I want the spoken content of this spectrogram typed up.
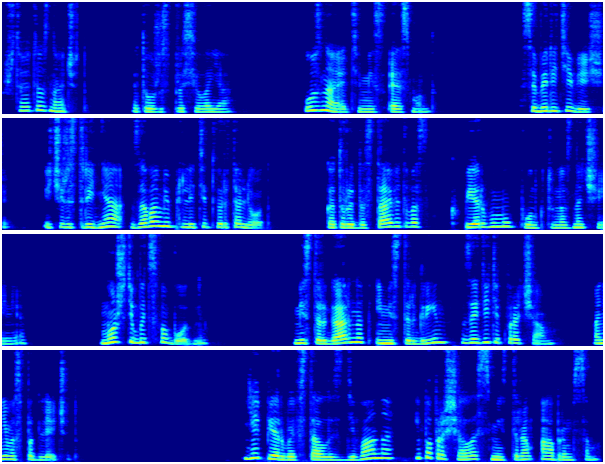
Что это значит? Это уже спросила я. Узнаете, мисс Эсмонд. Соберите вещи и через три дня за вами прилетит вертолет, который доставит вас к первому пункту назначения. Можете быть свободны. Мистер Гарнет и мистер Грин, зайдите к врачам. Они вас подлечат. Я первой встала с дивана и попрощалась с мистером Абрамсом,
